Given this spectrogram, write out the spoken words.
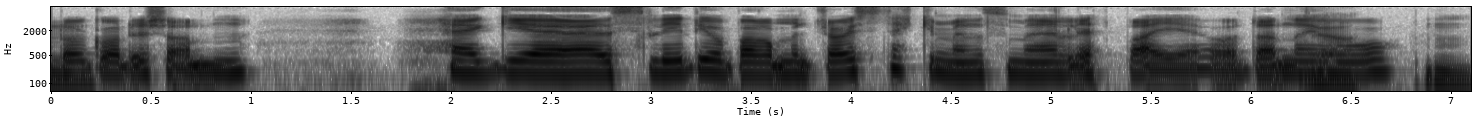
Mm. da går det ikke an. Jeg eh, sliter jo bare med joysticken min, som er litt bred, og den er Ja. jo Mm.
